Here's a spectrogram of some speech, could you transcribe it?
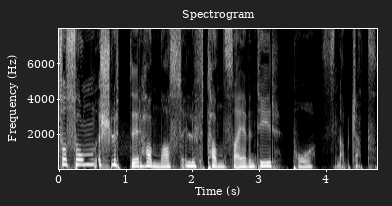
Så sånn slutter Hannas Lufthansa-eventyr på Snapchat.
